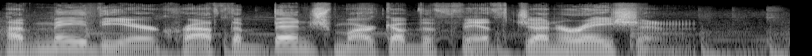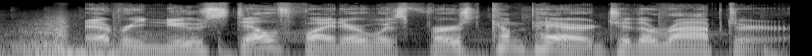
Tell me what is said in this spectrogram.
have made the aircraft the benchmark of the fifth generation. Every new stealth fighter was first compared to the Raptor,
